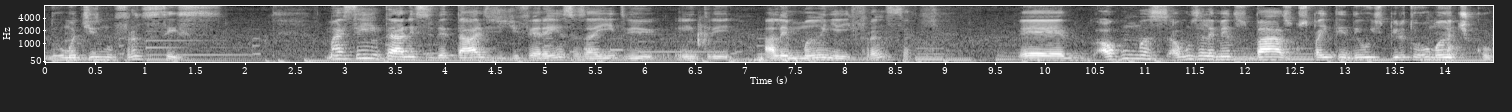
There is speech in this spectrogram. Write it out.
do romantismo francês. Mas sem entrar nesses detalhes de diferenças aí entre, entre Alemanha e França, é, algumas, alguns elementos básicos para entender o espírito romântico.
